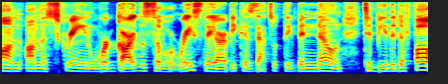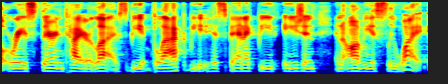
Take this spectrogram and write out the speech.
on on the screen, regardless of what race they are, because that's what they've been known to be the default race their entire lives, be it black, be it Hispanic, be it Asian, and obviously white.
